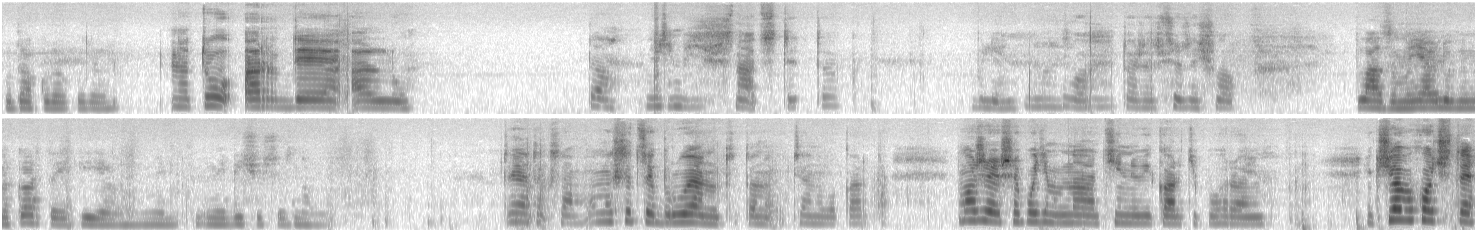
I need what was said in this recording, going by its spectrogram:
Куда, куда, куда? На ту Арде-Алу. Так, 8, 16, так. Блін, о, теж все зайшло. Плаза, моя улюблена карта, яку я най- найбільше все знаю. Та я так само. Ну, ще це Бруен, та, ну, нова карта. Може, ще потім на цій новій карті пограємо. Якщо ви хочете,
